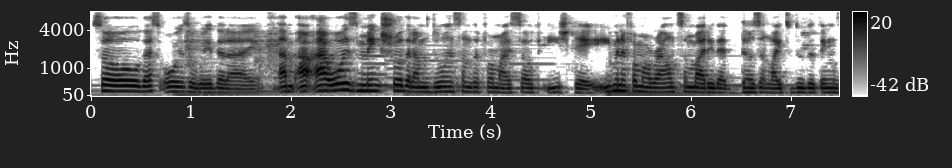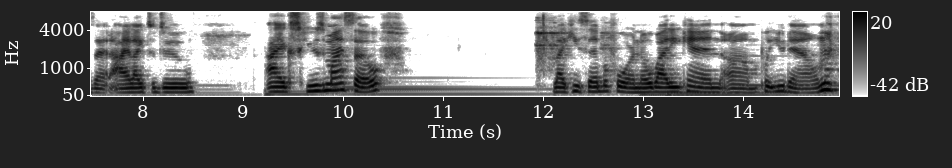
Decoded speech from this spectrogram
So that's always a way that I, I'm, I I always make sure that I'm doing something for myself each day, even if I'm around somebody that doesn't like to do the things that I like to do. I excuse myself. Like he said before, nobody can um, put you down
